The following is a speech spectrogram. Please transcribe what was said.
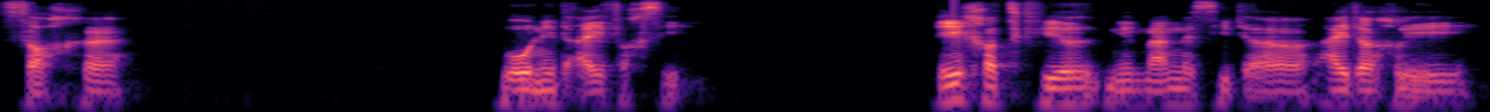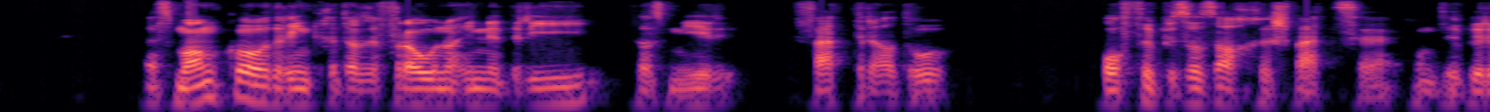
Sachen, die nicht einfach sind. Ich habe das Gefühl, wir Männer sind da, haben da ein bisschen ein Manko oder hinken da der Frau noch hinten rein, dass wir Väter halt auch offen über so Sachen schwätzen und über,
